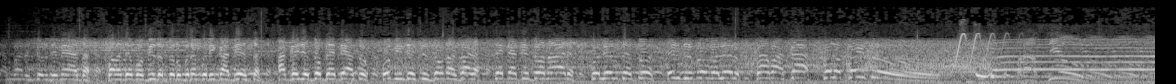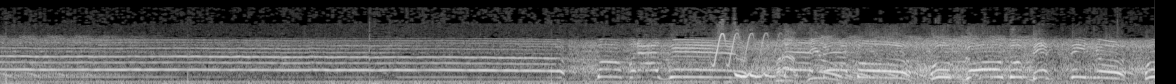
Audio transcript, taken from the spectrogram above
Agora o tiro de meta, bola devolvida pelo branco de cabeça, acreditou Bebeto, houve indecisão da zaga, Bebeto entrou na área, goleiro tentou, ele driblou o goleiro, vai marcar, colocou, entrou! Brasil! do Brasil! Brasil! O gol do Bessinho, o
